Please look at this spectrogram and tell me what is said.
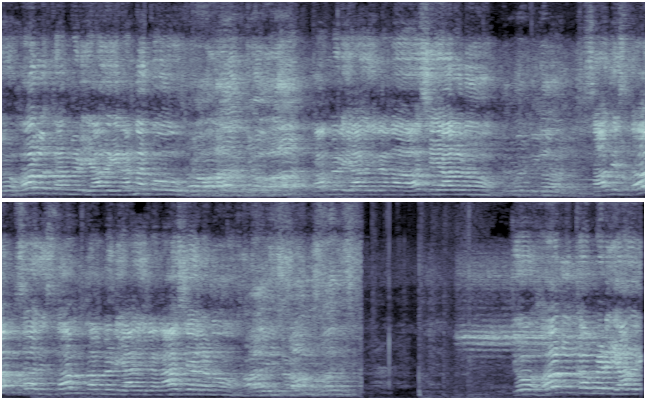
జోహార్. కామ్రేడ్ యాదగిరి అన్నకు. కామ్రేడ్ యాదగిరి అన్న ఆశయాలను. సాధిస్తాం సాధిస్తాం కామ్రేడ్ యాదగిరి అన్న ఆశయాలను. జోహార్ కామ్రేడ్ యాదగిరి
